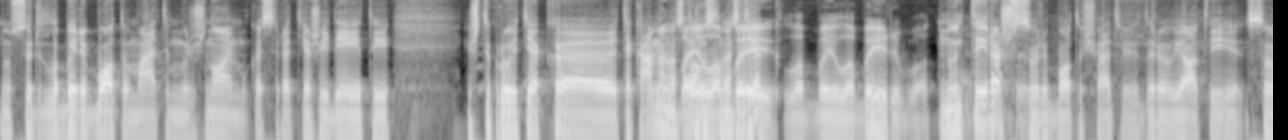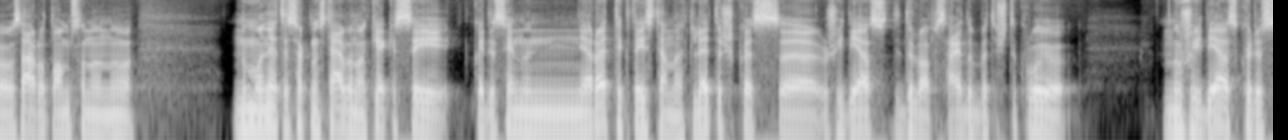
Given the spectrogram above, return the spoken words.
nu, su labai ribotu matymu ir žinojimu, kas yra tie žaidėjai. Tai iš tikrųjų tiek, e, tiek Kamenas Labai, Thompsonas, labai, tiek... labai, labai ribota. Nu, tai ir aš su ribotu šiuo atveju dariau jo, tai su Zaru Thompsonu, nu, nu, mane tiesiog nustebino, kiek jisai, kad jisai nu, nėra tik tais ten atletiškas e, žaidėjas su dideliu apsaidu, bet iš tikrųjų, nu, žaidėjas, kuris,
